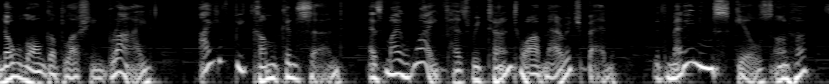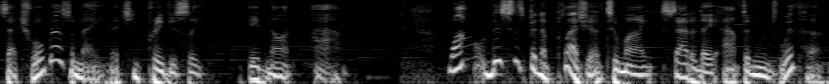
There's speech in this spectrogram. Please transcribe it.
no longer blushing bride, I have become concerned as my wife has returned to our marriage bed with many new skills on her sexual resume that she previously did not have. While this has been a pleasure to my Saturday afternoons with her,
